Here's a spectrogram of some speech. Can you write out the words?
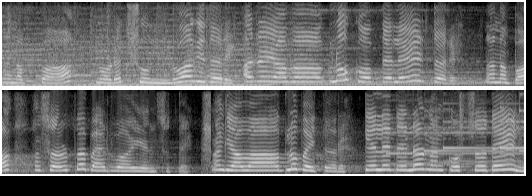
ನನ್ನಪ್ಪ ನೋಡಕ್ ಸುಂದವಾಗಿದ್ದಾರೆ ಆದ್ರೆ ಯಾವಾಗ್ಲೂ ಕೋಪದಲ್ಲೇ ಇರ್ತಾರೆ. ನನ್ನಪ್ಪ ಸ್ವಲ್ಪ ಬ್ಯಾಡ್ ಬಾಯ್ ಅನ್ಸುತ್ತೆ. ನಂಗೆ ಯಾವಾಗ್ಲೂ ಬೈತಾರೆ. ಕೆಲದೆಲ್ಲ ನನ್ ಕೊರ್ಸೋದೇ ಇಲ್ಲ.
